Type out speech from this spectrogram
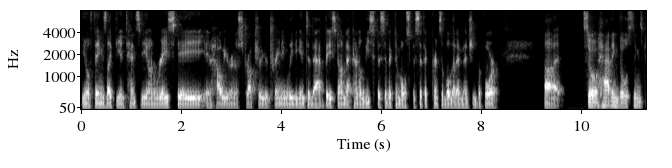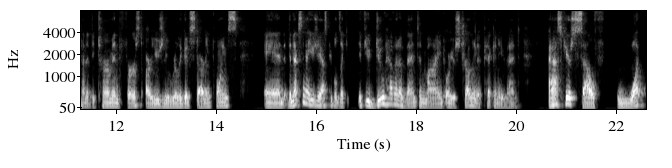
you know, things like the intensity on race day and how you're going to structure your training leading into that based on that kind of least specific to most specific principle that I mentioned before. Uh, so having those things kind of determined first are usually really good starting points. And the next thing I usually ask people is like, if you do have an event in mind or you're struggling to pick an event, ask yourself, what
